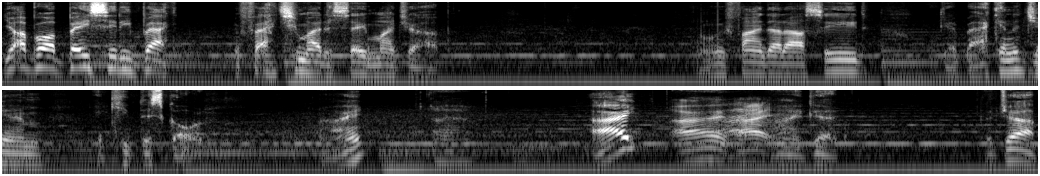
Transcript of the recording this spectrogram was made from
Y'all brought Bay City back. In fact, you might have saved my job. When we find out our seed, we'll get back in the gym and keep this going. All right? All right? All right. All right. All right, good. Good job.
